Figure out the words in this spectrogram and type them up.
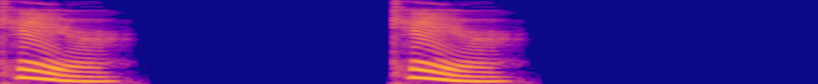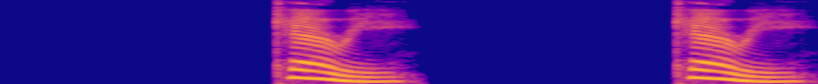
Care, care. Carry, carry.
